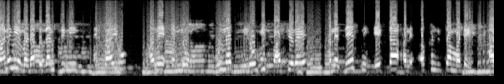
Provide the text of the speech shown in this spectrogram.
માનનીય વડાપ્રધાન દીર્ઘાયુ અને એમનું ઉન્નત નિરોગી સ્વાસ્થ્ય રહે અને દેશની એકતા અને અખંડતા માટે આ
